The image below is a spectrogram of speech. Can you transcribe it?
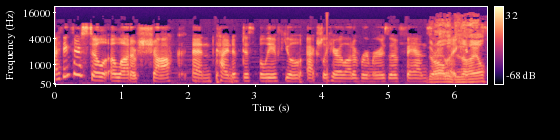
I think there's still a lot of shock and kind of disbelief. You'll actually hear a lot of rumors of fans. They're that are all in like, denial?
